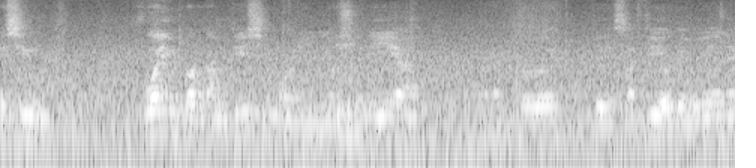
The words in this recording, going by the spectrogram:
es fue importantísimo y lo sería para todo este desafío que viene.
